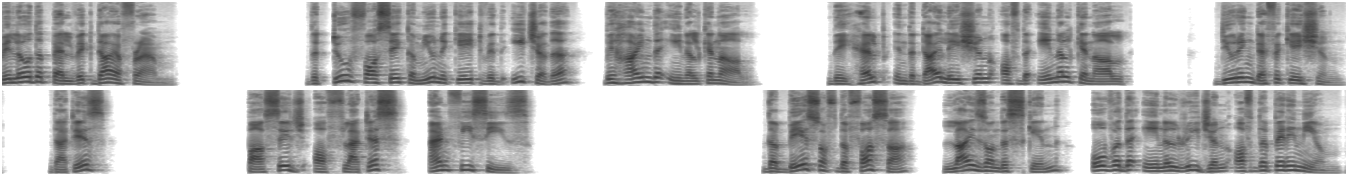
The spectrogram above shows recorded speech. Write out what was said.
below the pelvic diaphragm. The two fossae communicate with each other behind the anal canal. They help in the dilation of the anal canal during defecation, that is, passage of flatus and feces. The base of the fossa lies on the skin over the anal region of the perineum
